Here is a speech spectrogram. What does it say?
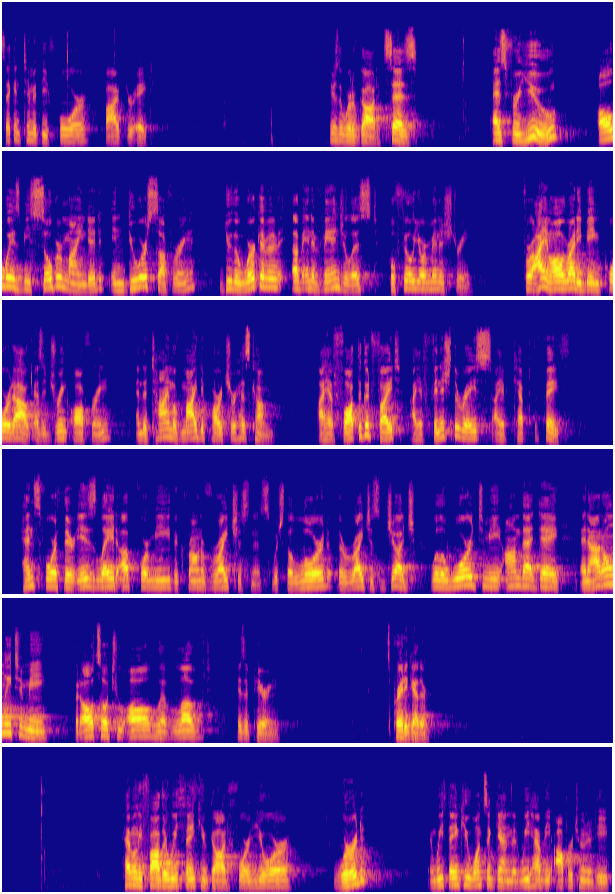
2 Timothy 4 5 through 8. Here's the word of God. It says, As for you, always be sober minded, endure suffering, do the work of, of an evangelist, fulfill your ministry. For I am already being poured out as a drink offering, and the time of my departure has come. I have fought the good fight, I have finished the race, I have kept the faith. Henceforth there is laid up for me the crown of righteousness, which the Lord, the righteous judge, will award to me on that day, and not only to me, but also to all who have loved his appearing. Let's pray together. Heavenly Father, we thank you, God, for your word, and we thank you once again that we have the opportunity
